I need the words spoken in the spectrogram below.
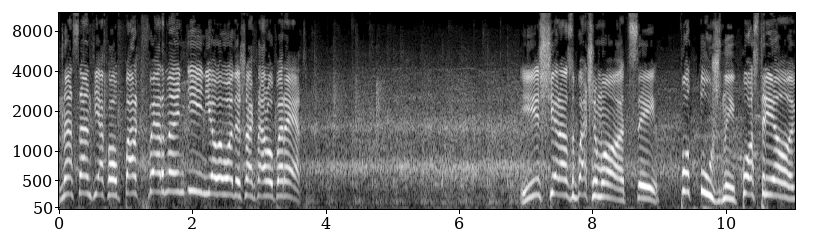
на Сантьяко Парк. Фернандіньо виводить Шахтар уперед. І ще раз бачимо цей потужний постріл.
